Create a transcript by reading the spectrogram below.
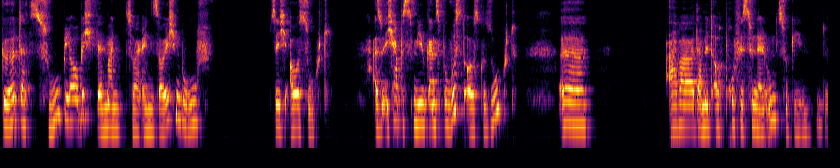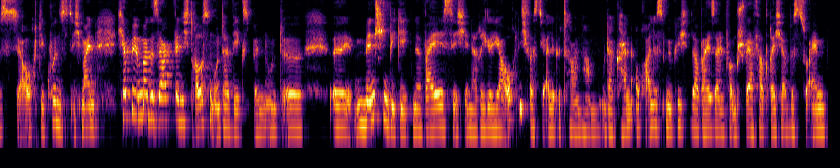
gehört dazu, glaube ich, wenn man zu einem solchen Beruf sich aussucht. Also ich habe es mir ganz bewusst ausgesucht, äh, aber damit auch professionell umzugehen. Das ist ja auch die Kunst. Ich meine, ich habe mir immer gesagt, wenn ich draußen unterwegs bin und äh, äh, Menschen begegne, weiß ich in der Regel ja auch nicht, was die alle getan haben. Und da kann auch alles Mögliche dabei sein, vom Schwerverbrecher bis zu einem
